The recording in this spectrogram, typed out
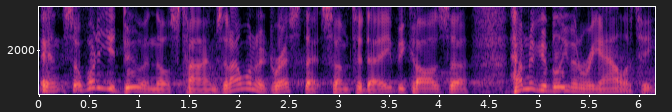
And so, what do you do in those times? And I want to address that some today because uh, how many of you believe in reality?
